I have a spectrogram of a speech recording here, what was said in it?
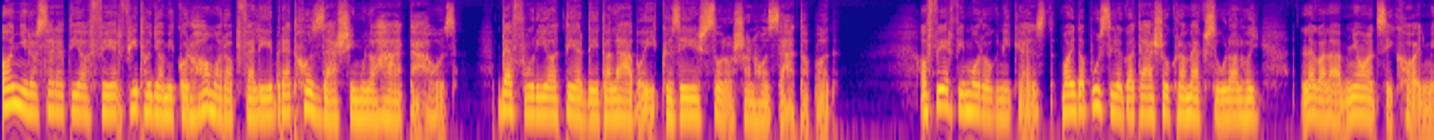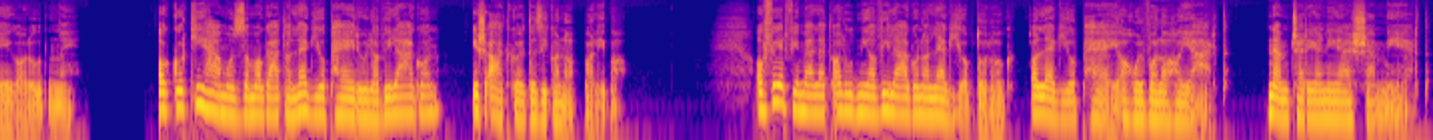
Annyira szereti a férfit, hogy amikor hamarabb felébred, hozzásimul a hátához. Befúrja a térdét a lábai közé, és szorosan hozzátapad. A férfi morogni kezd, majd a puszilgatásokra megszólal, hogy legalább nyolcig hagy még aludni. Akkor kihámozza magát a legjobb helyről a világon, és átköltözik a nappaliba. A férfi mellett aludni a világon a legjobb dolog, a legjobb hely, ahol valaha járt. Nem cserélné el semmiért.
